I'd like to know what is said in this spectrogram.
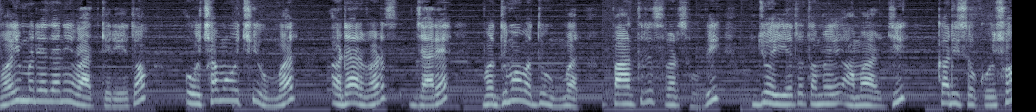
વય મર્યાદાની વાત કરીએ તો ઓછામાં ઓછી ઉંમર અઢાર વર્ષ જ્યારે વધુમાં વધુ ઉંમર પાંત્રીસ વર્ષ હોવી જોઈએ તો તમે આમાં અરજી કરી શકો છો.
